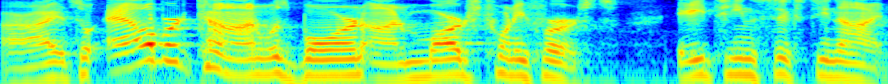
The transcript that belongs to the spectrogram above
All right, so Albert Kahn was born on March 21st, 1869,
